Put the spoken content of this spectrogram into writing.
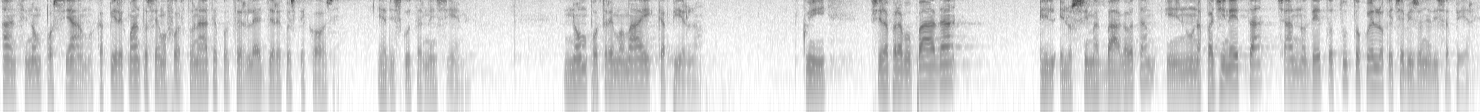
anzi non possiamo capire quanto siamo fortunati a poter leggere queste cose e a discuterne insieme. Non potremo mai capirlo. Qui Srila Prabhupada e, lo Srimad Bhagavatam in una paginetta ci hanno detto tutto quello che c'è bisogno di sapere.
